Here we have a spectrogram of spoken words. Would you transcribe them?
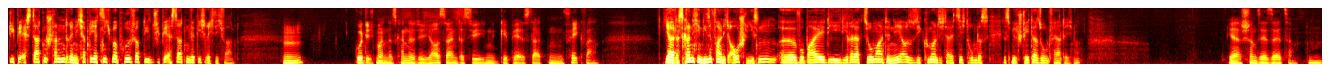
GPS-Daten standen drin. Ich habe jetzt nicht überprüft, ob die GPS-Daten wirklich richtig waren. Mhm. Gut, ich meine, das kann natürlich auch sein, dass die GPS-Daten fake waren. Ja, das kann ich in diesem Fall nicht ausschließen, äh, wobei die, die Redaktion meinte, nee, also sie kümmern sich da jetzt nicht drum, dass das Bild steht da so und fertig. Ne? Ja, schon sehr seltsam. Mhm.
